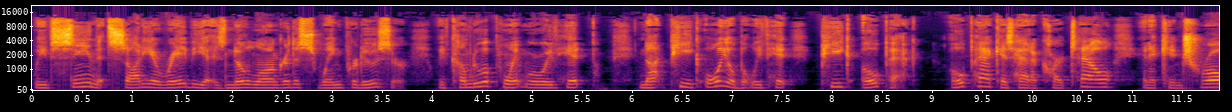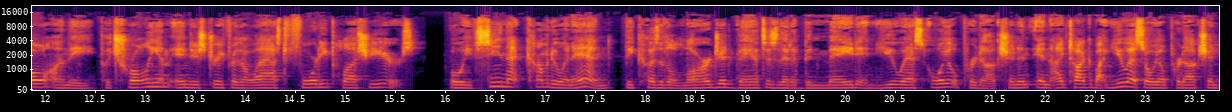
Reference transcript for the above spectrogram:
We've seen that Saudi Arabia is no longer the swing producer. We've come to a point where we've hit not peak oil, but we've hit peak OPEC. OPEC has had a cartel and a control on the petroleum industry for the last 40 plus years. Well, we've seen that come to an end because of the large advances that have been made in U.S. oil production. And, and, I talk about U.S. oil production.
